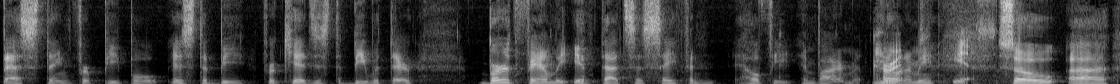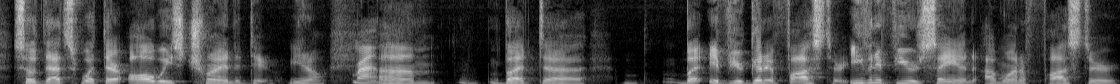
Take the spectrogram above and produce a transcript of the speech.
best thing for people is to be for kids is to be with their birth family if that's a safe and healthy environment. You know what I mean? Yes. So, uh, so that's what they're always trying to do, you know. Right. Um, but uh, but if you're going to foster, even if you're saying I want to foster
